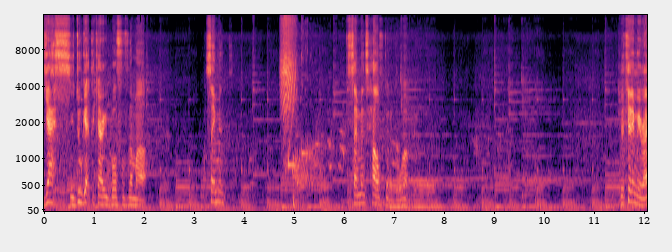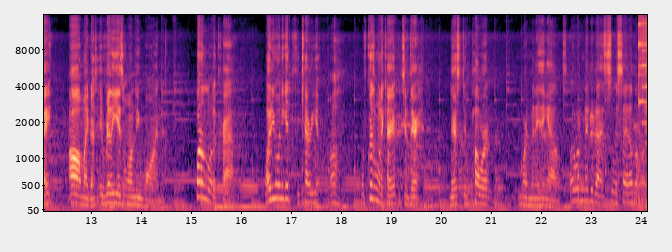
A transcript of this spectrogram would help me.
Yes, you do get to carry both of them up. Simon... Simon's health gotta go up, You're kidding me, right? Oh my gosh, it really is only one. What a load of crap. Why do you want to get to carry up? Oh, of course I want to carry up each of their, their, their power more than anything else. Why wouldn't I do that? It's suicide otherwise.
